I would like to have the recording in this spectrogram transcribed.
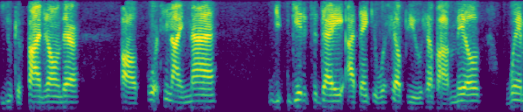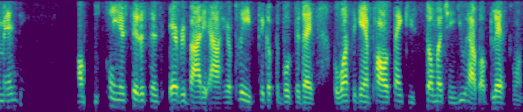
you can find it on there. Uh, fourteen ninety nine. You get it today. I think it will help you, help our males, women, um, senior citizens, everybody out here. Please pick up the book today. But once again, Paul, thank you so much, and you have a blessed one.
